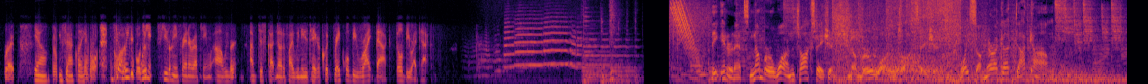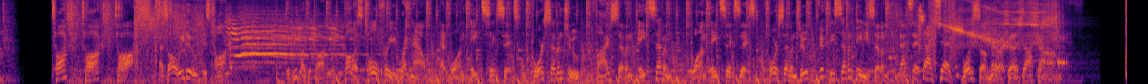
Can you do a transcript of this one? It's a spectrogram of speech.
Right. Yeah, exactly. So we, we just, excuse me for interrupting. Uh, we, I've just got notified we need to take a quick break. We'll be right back. Phil will be right back. The Internet's number one talk station. Number one talk station. VoiceAmerica.com. Talk, talk, talk. That's all we do is talk. If you'd like to talk, call us toll free right now at 1 866 472 5787. 1 866 472 5787. That's it. That's it. VoiceAmerica.com.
